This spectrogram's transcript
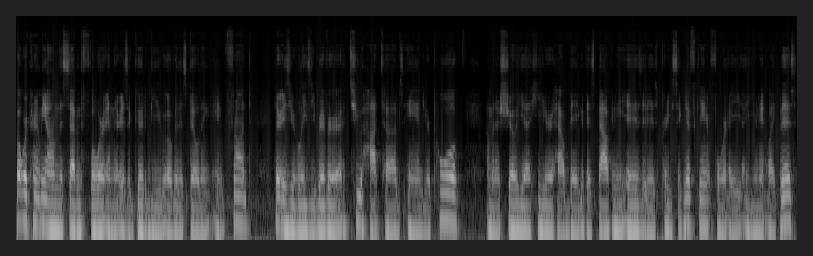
But we're currently on the seventh floor, and there is a good view over this building in front. There is your lazy river, two hot tubs, and your pool. I'm going to show you here how big this balcony is. It is pretty significant for a, a unit like this.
